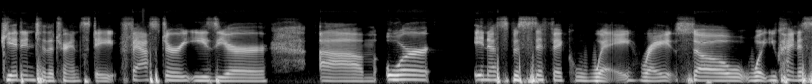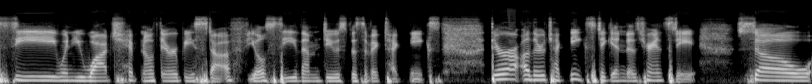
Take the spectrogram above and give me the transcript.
get into the trance state faster, easier, um, or in a specific way, right? So, what you kind of see when you watch hypnotherapy stuff, you'll see them do specific techniques. There are other techniques to get into the trance state. So,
